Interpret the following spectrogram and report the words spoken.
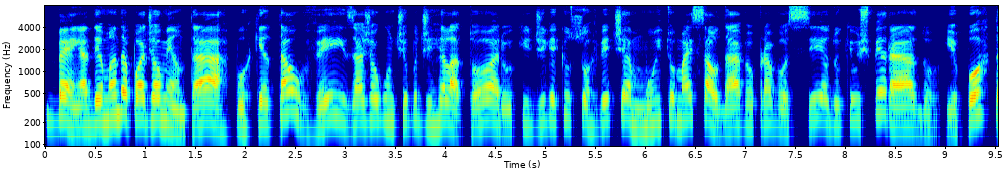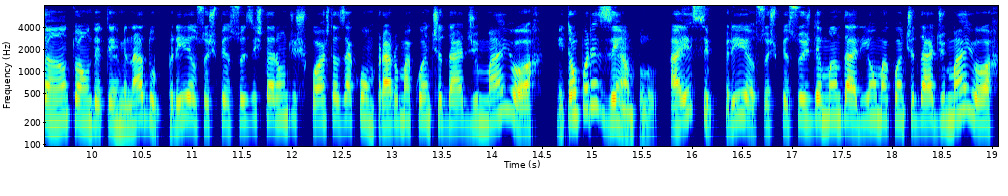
Bem, a demanda pode aumentar porque talvez haja algum tipo de relatório relatório que diga que o sorvete é muito mais saudável para você do que o esperado, e, portanto, a um determinado preço, as pessoas estarão dispostas a comprar uma quantidade maior. Então, por exemplo, a esse preço, as pessoas demandariam uma quantidade maior,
